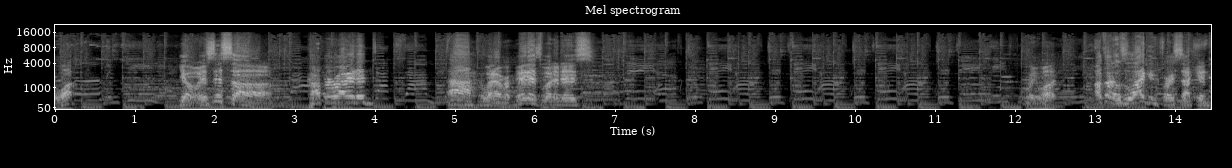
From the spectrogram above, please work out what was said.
What? Yo, is this, uh, copyrighted? Ah, whatever. It is what it is. Wait, what? I thought it was lagging for a second.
